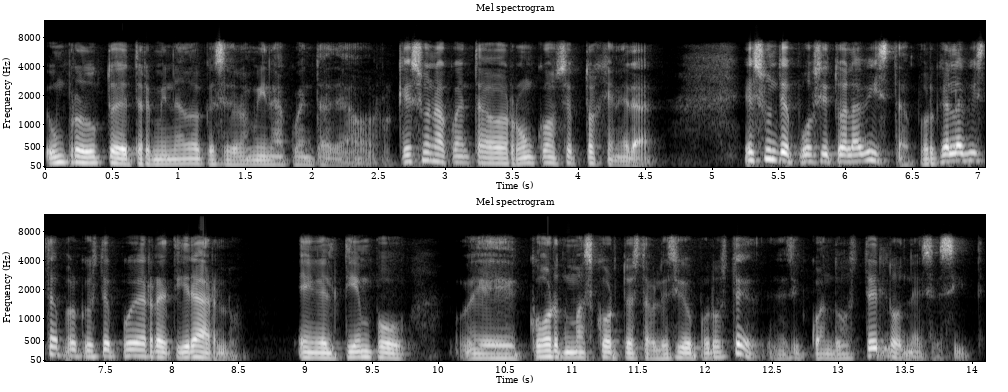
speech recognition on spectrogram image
un producto determinado que se denomina cuenta de ahorro. ¿Qué es una cuenta de ahorro? Un concepto general. Es un depósito a la vista. ¿Por qué a la vista? Porque usted puede retirarlo en el tiempo eh, más corto establecido por usted, es decir, cuando usted lo necesite.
